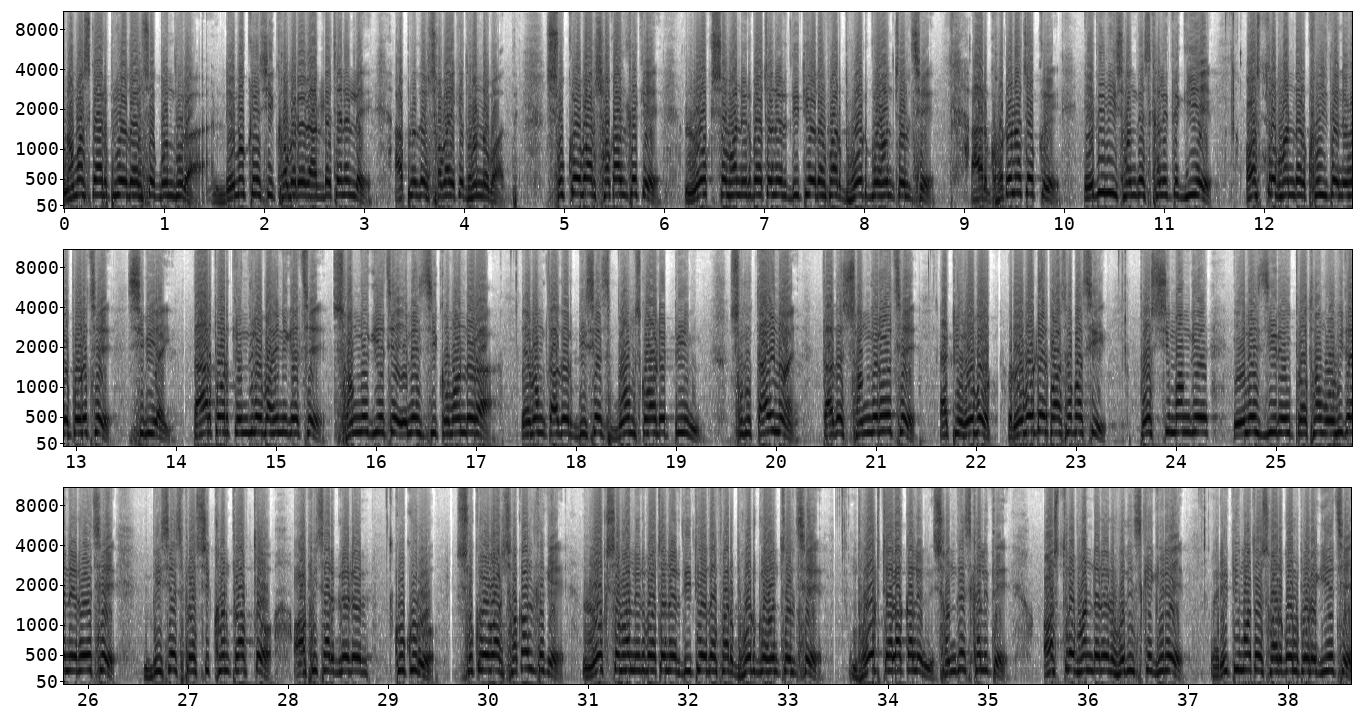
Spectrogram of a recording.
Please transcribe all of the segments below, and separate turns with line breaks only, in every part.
নমস্কার প্রিয় দর্শক বন্ধুরা ডেমোক্রেসি খবরের আড্ডা চ্যানেলে আপনাদের সবাইকে ধন্যবাদ। শুক্রবার সকাল থেকে লোকসভা নির্বাচনের দ্বিতীয় দফার ভোট গ্রহণ চলছে, আর ঘটনাচক্রে এদিনই সন্দেশখালিতে গিয়ে অস্ত্র ভাণ্ডার খুঁজতে নেমে পড়েছে সিবিআই। তারপর কেন্দ্রীয় বাহিনী গেছে, সঙ্গে গিয়েছে এনএসজি কমান্ডোরা এবং তাদের বিশেষ বোম স্কোয়াডের টিম। শুধু তাই নয়, তাদের সঙ্গে রয়েছে একটি রোবট। রোবটের পাশাপাশি পশ্চিমবঙ্গে এনএসজির এই প্রথম অভিযানে রয়েছে বিশেষ প্রশিক্ষণপ্রাপ্ত অফিসার গ্রেডের কুকুরও। শুক্রবার সকাল থেকে লোকসভা নির্বাচনের দ্বিতীয় দফার ভোট গ্রহণ চলছে। ভোট চলাকালীন সন্দেশখালিতে অস্ত্র ভাণ্ডারের হদিশকে ঘিরে রীতিমতো সরগোল পড়ে গিয়েছে।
